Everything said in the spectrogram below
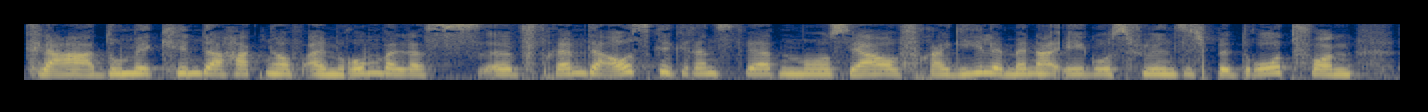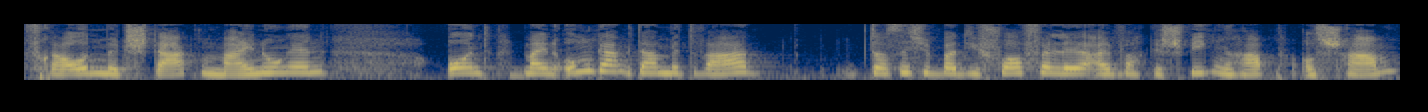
klar, dumme Kinder hacken auf einem rum, weil das äh, Fremde ausgegrenzt werden muss. Ja, fragile Männeregos fühlen sich bedroht von Frauen mit starken Meinungen. Und mein Umgang damit war, dass ich über die Vorfälle einfach geschwiegen habe aus Scham.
